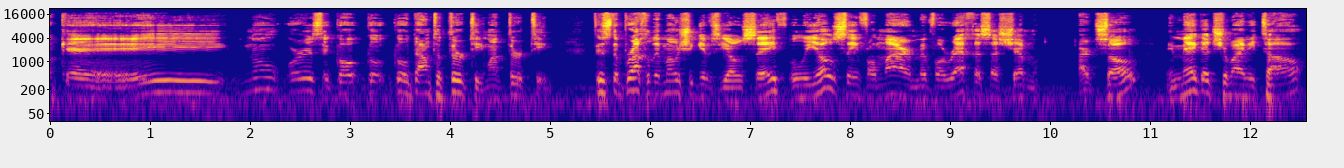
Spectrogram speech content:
Okay. No, where is it? Go, go, go down to 13. On 13. This is the bracha that Moshe gives Yosef. Uli Yosef Omar Mevoreches Hashem Artso. Imegat Shemai Vital.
